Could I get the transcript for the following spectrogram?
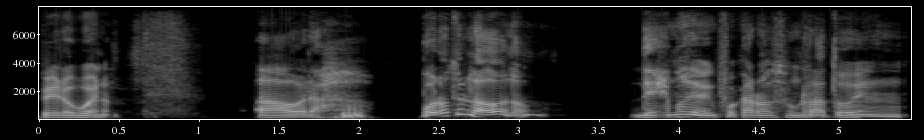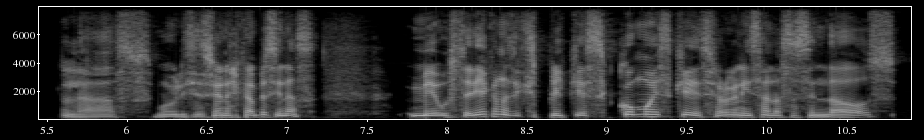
Pero bueno, ahora, por otro lado, ¿no? Dejemos de enfocarnos un rato en las movilizaciones campesinas. Me gustaría que nos expliques cómo es que se organizan los hacendados,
